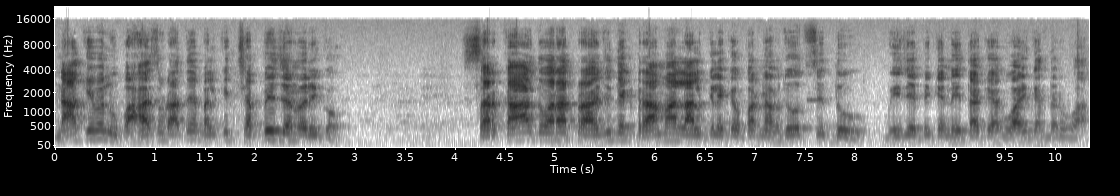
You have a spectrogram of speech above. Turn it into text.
ना केवल उपहास उड़ाते हैं, बल्कि 26 जनवरी को सरकार द्वारा प्रायोजित एक ड्रामा लाल किले के ऊपर नवजोत सिद्धू, बीजेपी के नेता की अगुवाई के अंदर हुआ।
